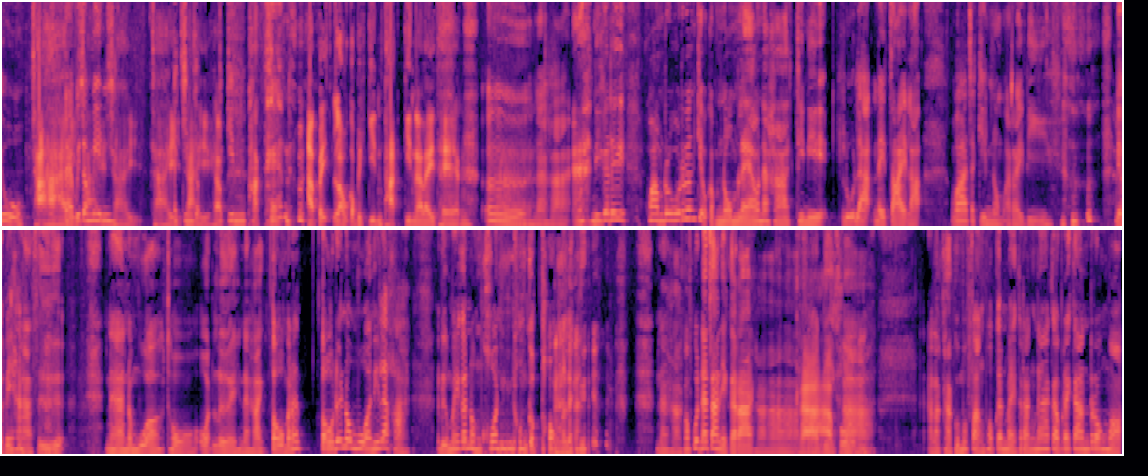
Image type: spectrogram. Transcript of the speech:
อยู่ ใช่ แต่วิตามิน ใช่ ใช่ไปกินใช่กับครับไปกินผักแทนอะไปเราก็ไปกินผักกินอะไรแทน เออ นะคะ อะ นี่ก็ได้ความรู้เรื่องเกี่ยวกับนมแล้วนะคะ ทีนี้รู้ละในใจละว่าจะกินนมอะไรดี เดี๋ยวไปหาซื้อ นะนมวัวโถอดเลยนะคะ โตมาตั้งโตด้วยนมวัวนี่แหละค่ะ หรือไม่ก็นมข้นนมกระป๋องอะไรนะคะ ขอบคุณอาจารย์เอกราชค่ะครัสบวัสดีผค่ะม เอาละค่ะ คุณผู้ฟังพบกันใหม่ครั้งหน้ากับรายการโรงหมอ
